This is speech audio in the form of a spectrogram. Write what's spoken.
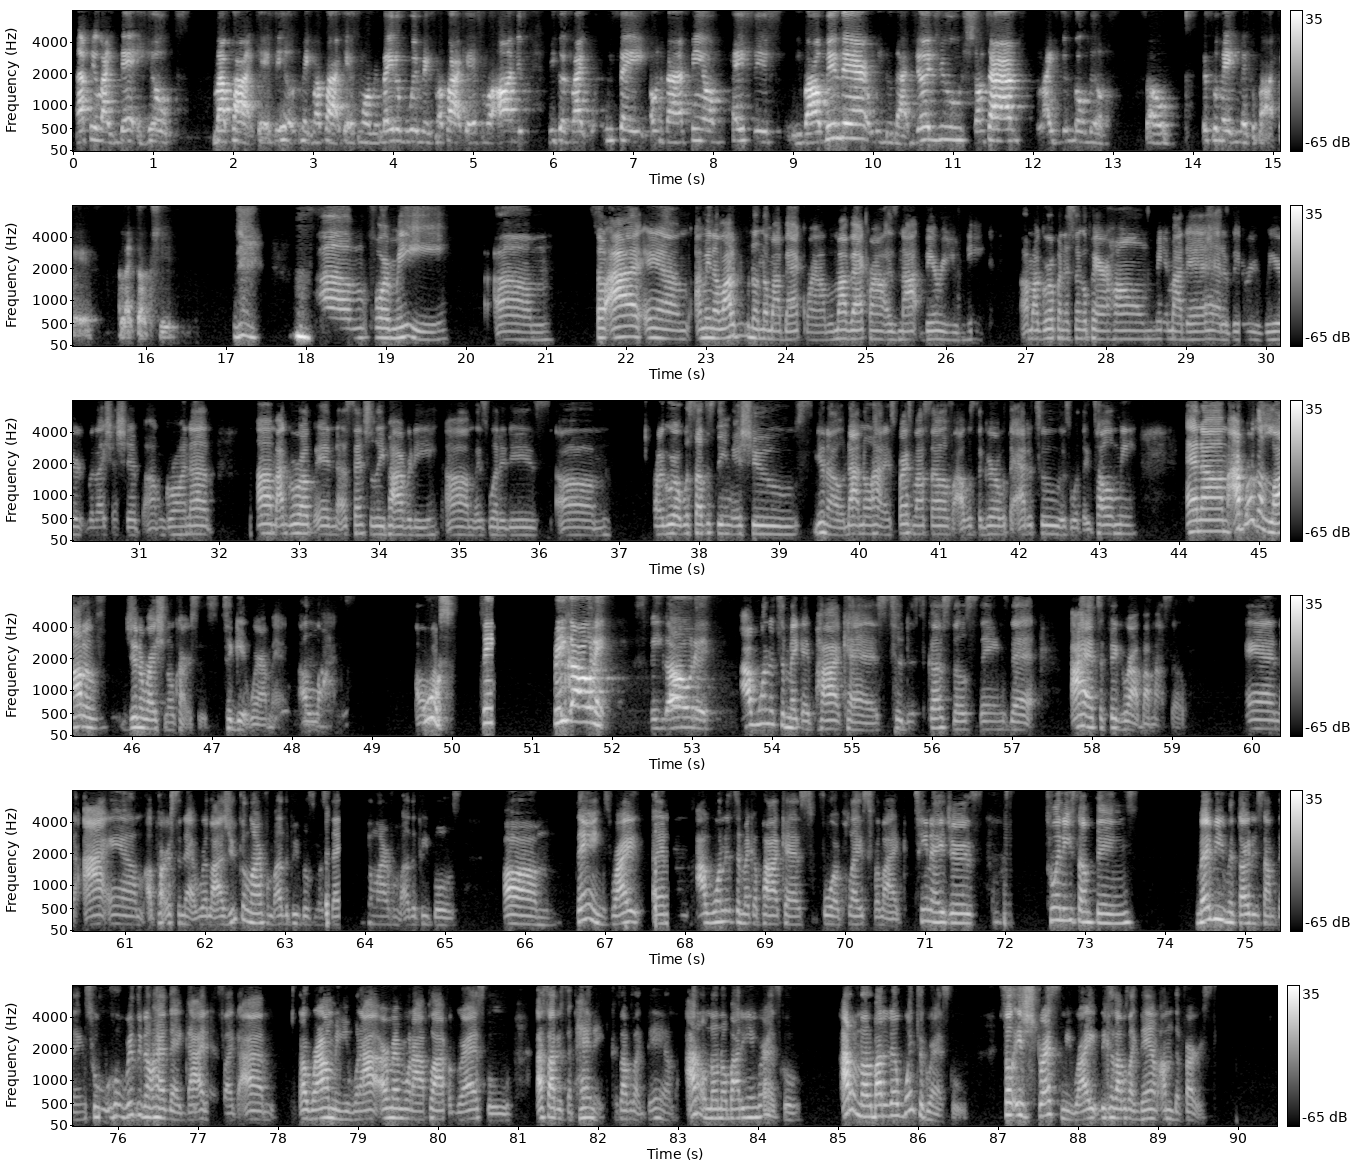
I feel like that helps my podcast. It helps make my podcast more relatable. It makes my podcast more honest because, like we say on the Divine Femme, hey sis, we've all been there. We do not judge you. Sometimes life just go left. So that's what made me make a podcast. I like talk shit. um, for me, um, so I am, I mean, a lot of people don't know my background, but my background is not very unique. Um, I grew up in a single parent home. Me and my dad had a very weird relationship um, growing up. Um, I grew up in essentially poverty, um, is what it is. Um, I grew up with self esteem issues, you know, not knowing how to express myself. I was the girl with the attitude, is what they told me. And um, I broke a lot of generational curses to get where I'm at. A lot. A lot. Speak on it. Speak on it. I wanted to make a podcast to discuss those things that I had to figure out by myself. And I am a person that realized you can learn from other people's mistakes, you can learn from other people's um things, right? And I wanted to make a podcast for a place for like teenagers, 20 somethings, maybe even 30 somethings who, who really don't have that guidance. Like I'm around me when I, I remember when I applied for grad school, I started to panic because I was like, damn, I don't know nobody in grad school. I don't know nobody that went to grad school. So it stressed me, right? Because I was like, damn, I'm the first.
